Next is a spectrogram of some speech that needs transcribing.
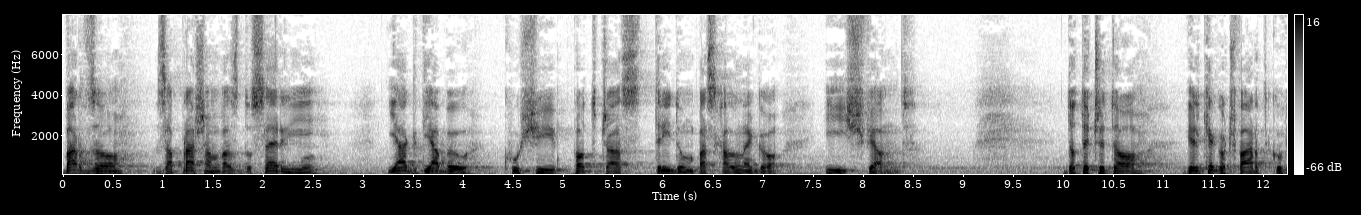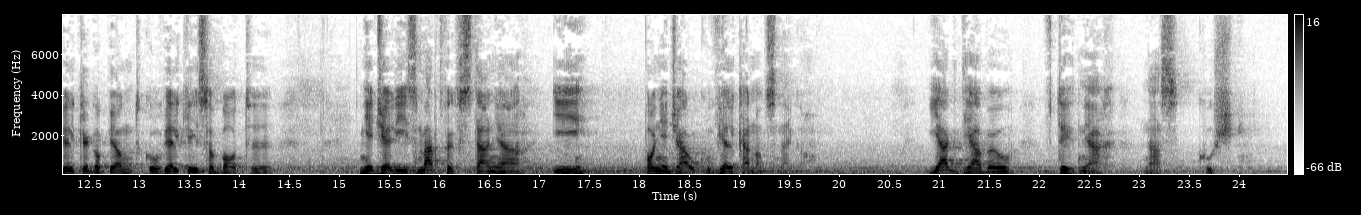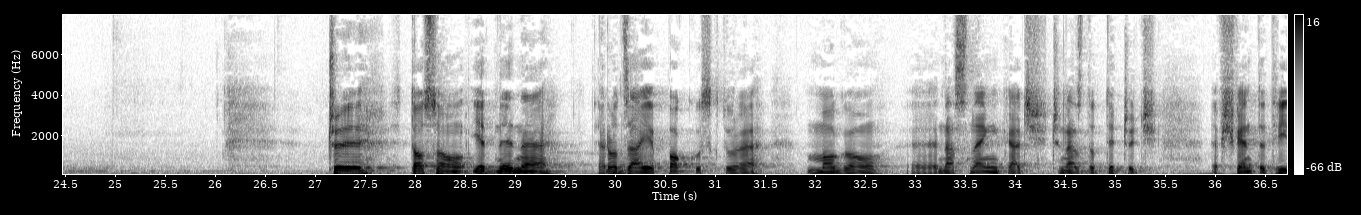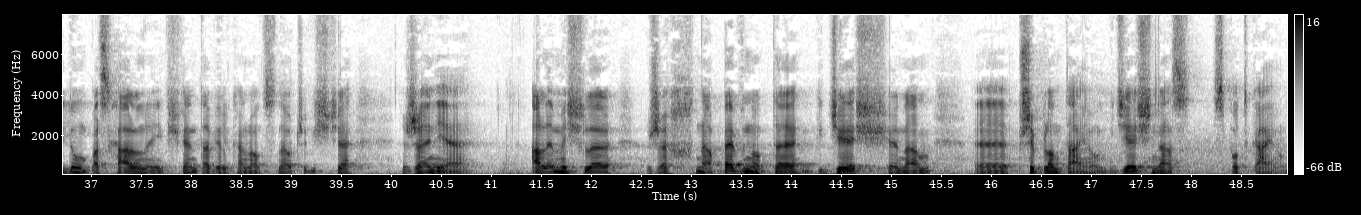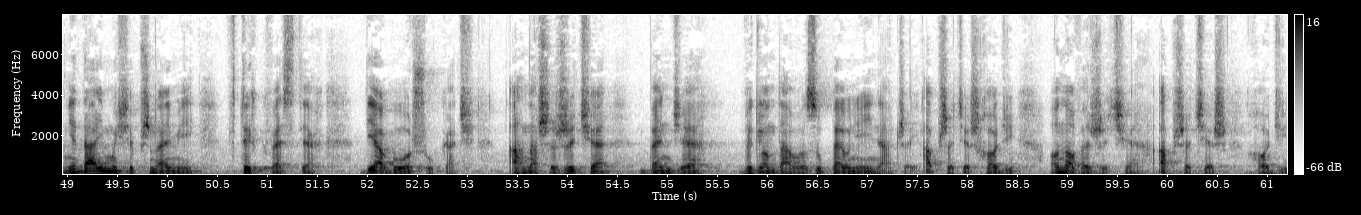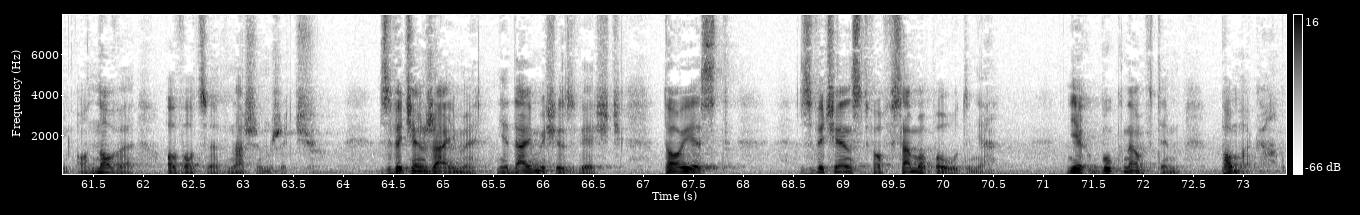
Bardzo zapraszam Was do serii Jak diabeł kusi podczas Triduum Paschalnego i świąt. Dotyczy to Wielkiego Czwartku, Wielkiego Piątku, Wielkiej Soboty, Niedzieli Zmartwychwstania i Poniedziałku Wielkanocnego. Jak diabeł w tych dniach nas kusi. Czy to są jedyne rodzaje pokus, które mogą e, nas nękać czy nas dotyczyć w święte Triduum Paschalne i w święta wielkanocne? Oczywiście, że nie, ale myślę, że na pewno te gdzieś się nam e, przyplątają, gdzieś nas spotkają. Nie dajmy się przynajmniej w tych kwestiach diabłu oszukać, a nasze życie będzie wyglądało zupełnie inaczej. A przecież chodzi o nowe życie, a przecież chodzi o nowe owoce w naszym życiu. Zwyciężajmy, nie dajmy się zwieść. To jest zwycięstwo w samo południe. Niech Bóg nam w tym pomaga.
